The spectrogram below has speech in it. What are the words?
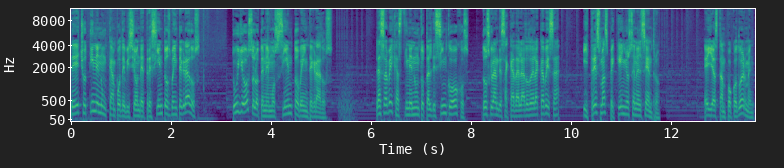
De hecho, tienen un campo de visión de 320 grados. Tú y yo solo tenemos 120 grados. Las abejas tienen un total de 5 ojos, dos grandes a cada lado de la cabeza y tres más pequeños en el centro. Ellas tampoco duermen,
